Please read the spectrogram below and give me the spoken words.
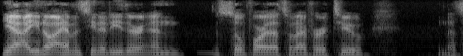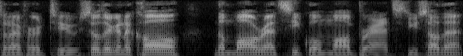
Yeah, you know, I haven't seen it either, and so far that's what I've heard too. That's what I've heard too. So they're gonna call the Mallrats sequel Mallbrats. You saw that?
